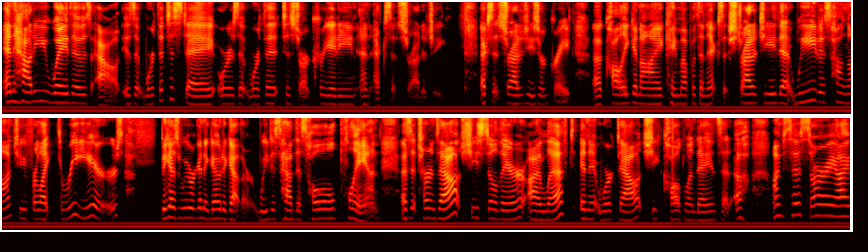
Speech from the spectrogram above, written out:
And how do you weigh those out? Is it worth it to stay or is it worth it to start creating an exit strategy? Exit strategies are great. A colleague and I came up with an exit strategy that we just hung on to for like three years because we were going to go together. We just had this whole plan. As it turns out, she's still there. I left and it worked out. She called one day and said, "Oh, I'm so sorry. I,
